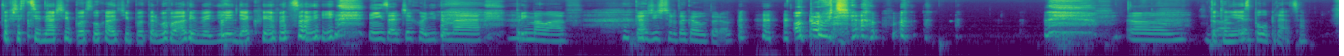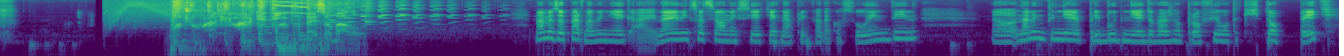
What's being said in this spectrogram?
To všetci naši poslucháči potrebovali vedieť. Ďakujeme, Sony. Není za čo, chodí to na Primalav každý štvrtok a útorok. Odporúčam. um, Toto nie je spolupráca. Počúvate marketing bez obalu. Máme zo pár noviniek aj na iných sociálnych sieťach, napríklad ako sú LinkedIn. Na LinkedIne pribudne do vášho profilu takých top 5.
